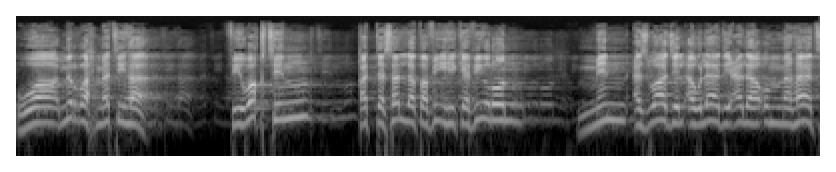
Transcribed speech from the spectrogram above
ومن رحمتها في وقت قد تسلط فيه كثير من أزواج الأولاد على أمهات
